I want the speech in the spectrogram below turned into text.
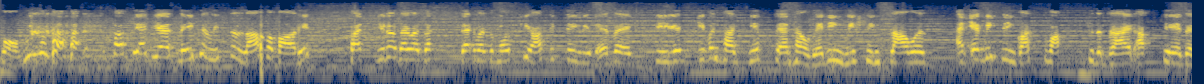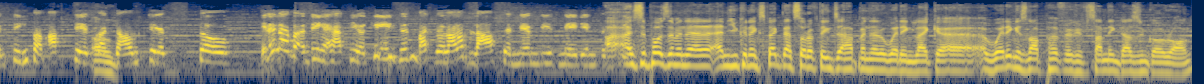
for. so ten years later, we still laugh about it. But you know, that was a, that was the most chaotic thing we've ever experienced. Even her gifts and her wedding wishing flowers and everything got swapped to the bride upstairs, and things from upstairs Oh. got downstairs. So it ended up being a happy occasion, but a lot of laughs and memories made in between. I, I suppose, I mean, uh, and you can expect that sort of thing to happen at a wedding. Like, uh, a wedding is not perfect if something doesn't go wrong.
